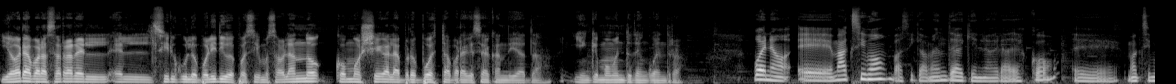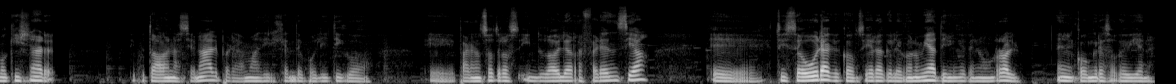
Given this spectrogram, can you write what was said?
Y ahora para cerrar el, círculo político, después seguimos hablando, ¿cómo llega la propuesta para que seas candidata y en qué momento te encuentras? Bueno, eh, Máximo, básicamente, a quien le agradezco. Eh, Máximo Kirchner, diputado nacional, pero además dirigente político, eh, para nosotros indudable referencia. estoy segura que considera que la economía tiene que tener un rol en el Congreso que viene.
